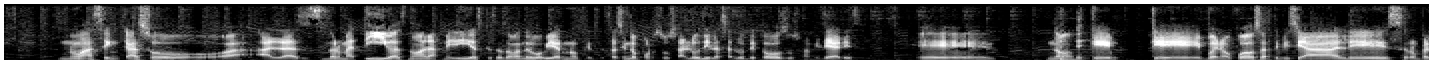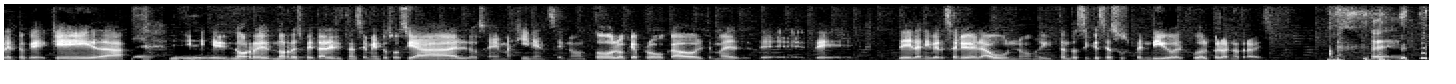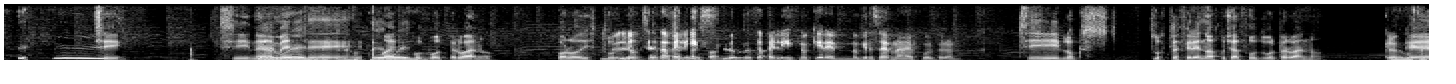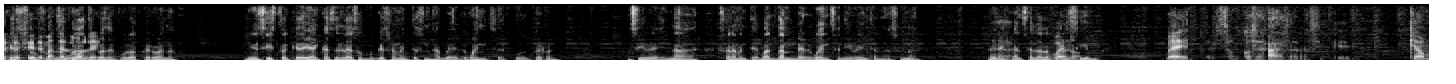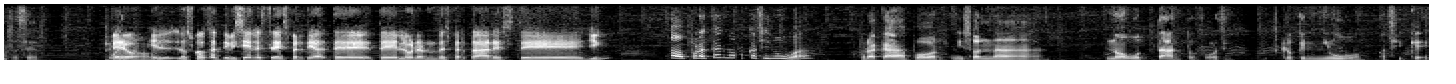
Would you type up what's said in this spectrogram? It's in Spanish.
no hacen caso a, a, las normativas, ¿no? A las medidas que está tomando el gobierno, que está haciendo por su salud y la salud de todos sus familiares, eh, ¿no? que, que, bueno, fuegos artificiales, romper el toque de queda, eh, no, re, no respetar el distanciamiento social, o sea, imagínense, ¿no? Todo lo que ha provocado el tema de, de, de, del aniversario de la U, ¿no? Y tanto así que se ha suspendido el fútbol peruano otra vez. Eh, sí. Sí, nuevamente bueno, no hay bueno. fútbol peruano por lo disturbios. Lux está feliz, personas. Lux está feliz, no quiere, no quiere saber nada de fútbol peruano. Sí, Lux, Lux prefiere no escuchar fútbol peruano. Creo Me que prefiere más el del fútbol peruano. Yo insisto que debían cancelar eso porque realmente es una vergüenza el fútbol peruano. No sirve de nada. Solamente va- dan vergüenza a nivel internacional. Deberían Ah, cancelarlo bueno. para siempre. Bueno, son cosas que pasan, así que ¿qué vamos a hacer? Pero Bueno, el- los fuegos artificiales te despertía, te, te lograron despertar este Jin. no, por acá no, casi no hubo. ¿ah? Por acá, por mi zona, no hubo tanto. Creo que ni hubo, así que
